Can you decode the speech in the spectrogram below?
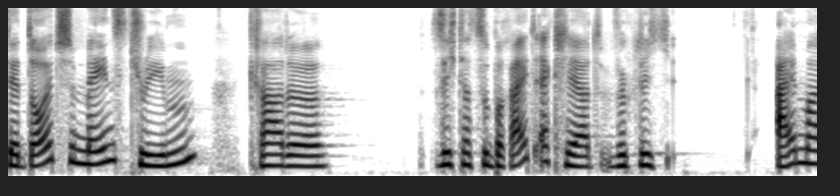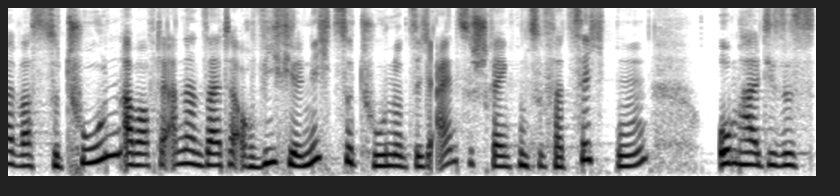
der deutsche Mainstream gerade sich dazu bereit erklärt, wirklich einmal was zu tun, aber auf der anderen Seite auch wie viel nicht zu tun und sich einzuschränken, zu verzichten, um halt dieses,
